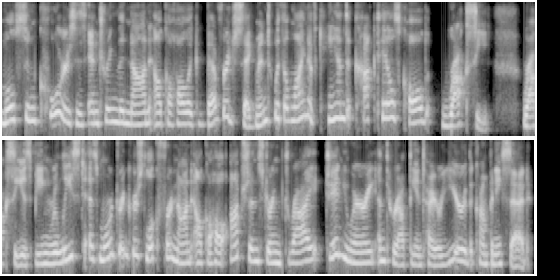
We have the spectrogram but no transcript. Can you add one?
Molson Coors is entering the non alcoholic beverage segment with a line of canned cocktails called Roxy. Roxy is being released as more drinkers look for non alcohol options during dry January and throughout the entire year, the company said.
